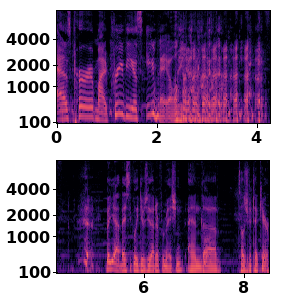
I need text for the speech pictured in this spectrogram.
As per my previous email. But yeah, basically gives you that information and uh, tells you to take care.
